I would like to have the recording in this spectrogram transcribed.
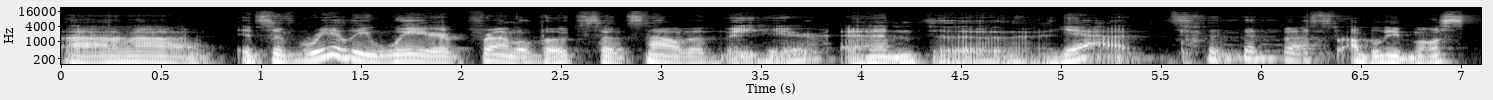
uh, it's a really weird travel book. So it's now with me here. And uh, yeah, that's probably the most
